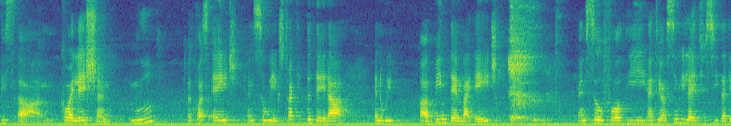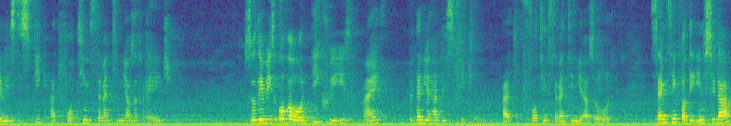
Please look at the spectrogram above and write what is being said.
this um, correlation moved across age. And so we extracted the data and we uh, binned them by age. And so for the anterior cingulate, you see that there is this peak at 14, 17 years of age. So there is overall decrease, right? But then you have this peak at 14, 17 years old. Same thing for the insula,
